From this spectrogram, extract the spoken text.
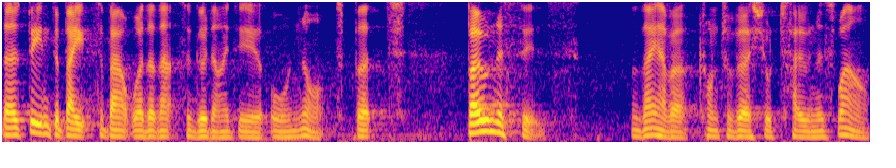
There's been debates about whether that's a good idea or not, but bonuses, they have a controversial tone as well.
